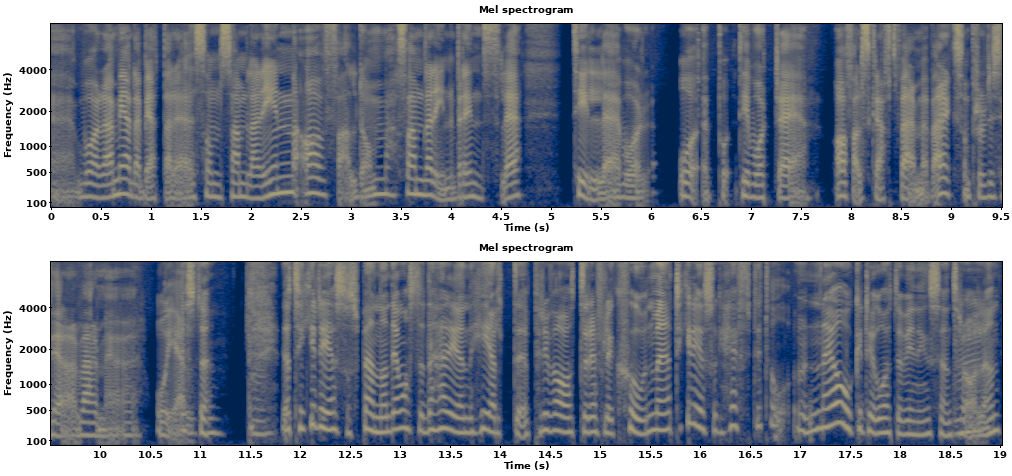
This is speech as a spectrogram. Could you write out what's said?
Eh, våra medarbetare som samlar in avfall, de samlar in bränsle till, eh, vår, till vårt eh, avfallskraftvärmeverk som producerar värme och el. Mm. Jag tycker det är så spännande. Jag måste, det här är en helt eh, privat reflektion, men jag tycker det är så häftigt. När jag åker till återvinningscentralen mm.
